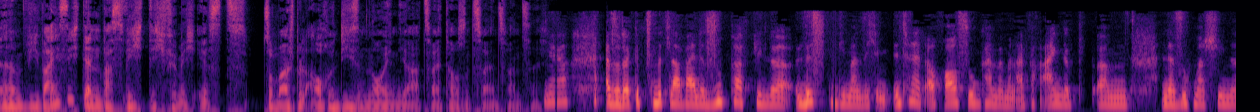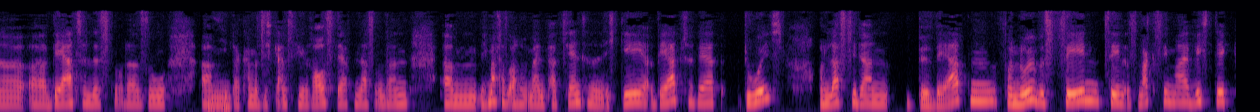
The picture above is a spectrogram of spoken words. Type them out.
Äh, wie weiß ich denn, was wichtig für mich ist? Zum Beispiel auch in diesem neuen Jahr 2022. Ja, also da gibt's mittlerweile super viele Listen, die man sich im Internet auch raussuchen kann, wenn man einfach eingibt ähm, in der Suchmaschine äh, Wertelisten oder so. Ähm, mhm. Da kann man sich ganz viel rauswerfen lassen. Und dann, ähm, ich mache das auch mit meinen Patientinnen. Ich gehe Werte, Wert durch und lasse sie dann bewerten von 0 bis 10. 10 ist maximal wichtig,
